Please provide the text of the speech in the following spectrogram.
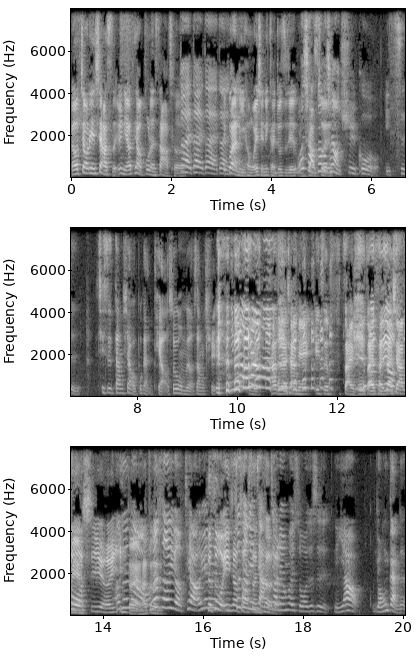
然后教练吓死，因为你要跳不能刹车，对对对对，不然你很危险，你可能就直接我小时候好。像有去过一次，其实当下我不敢跳，所以我没有上去，你没有跳吗，他只在下面一直载浮载沉在下面溯，溪而已。哦，真的哦，对他真的我那时候有跳，因为可是我印象就像超深刻你讲，教练会说，就是你要勇敢的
